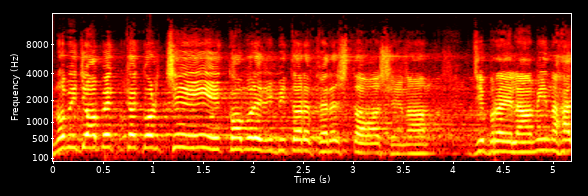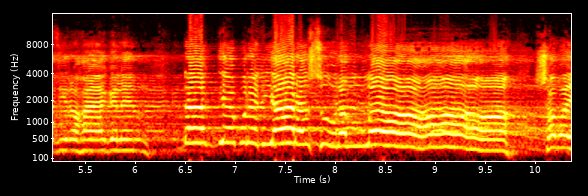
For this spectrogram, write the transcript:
নবীজি অপেক্ষা করছে, কবরের ভিতরে ফেরেশতা আসে না। জিব্রাইল আমিন হাজির হয়ে গেলেন। ডাক দিয়ে বলেন, ইয়া রাসূলুল্লাহ। সবাই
